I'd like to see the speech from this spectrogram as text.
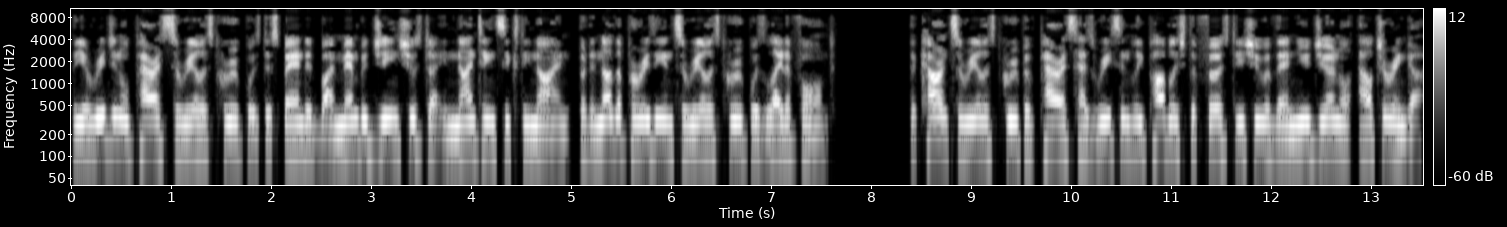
The original Paris Surrealist group was disbanded by member Jean Schuster in 1969, but another Parisian Surrealist group was later formed. The current Surrealist group of Paris has recently published the first issue of their new journal, Alcheringa.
